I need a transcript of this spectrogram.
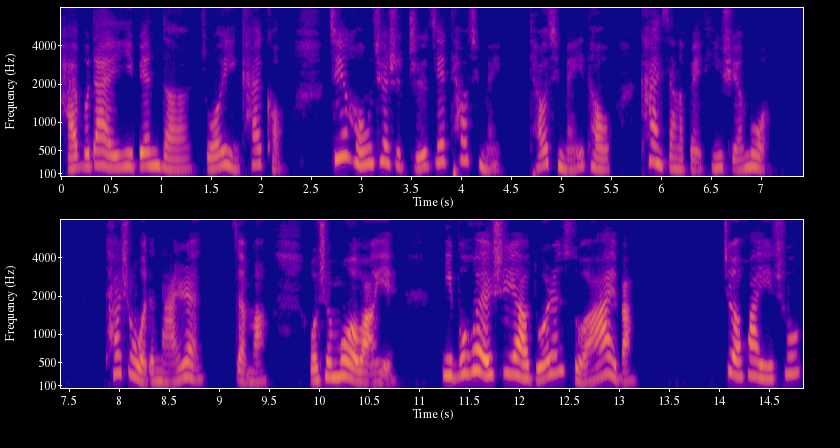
还不待一边的左影开口，金红却是直接挑起眉，挑起眉头看向了北庭玄牧。他是我的男人，怎么？我说莫王爷，你不会是要夺人所爱吧？”这话一出，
